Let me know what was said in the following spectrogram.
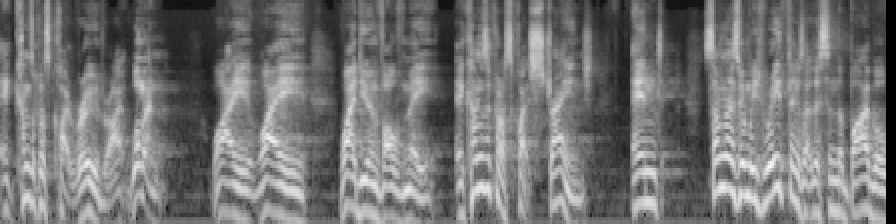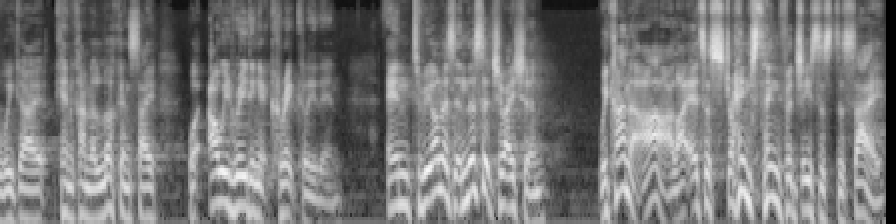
it comes across quite rude, right? Woman, why, why, why do you involve me? It comes across quite strange. And sometimes when we read things like this in the Bible, we go, can kind of look and say, well, are we reading it correctly then? And to be honest, in this situation, we kind of are. Like, it's a strange thing for Jesus to say,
